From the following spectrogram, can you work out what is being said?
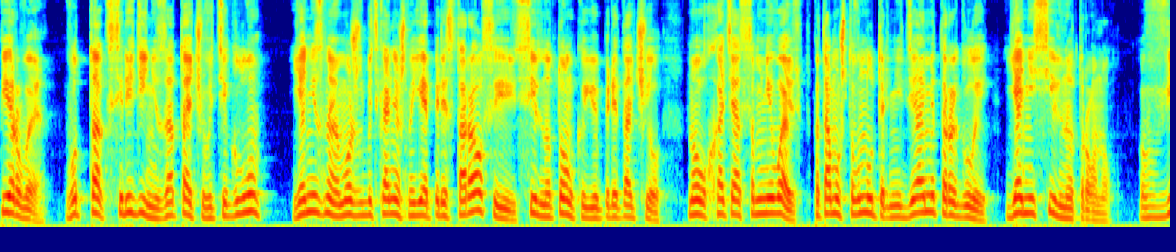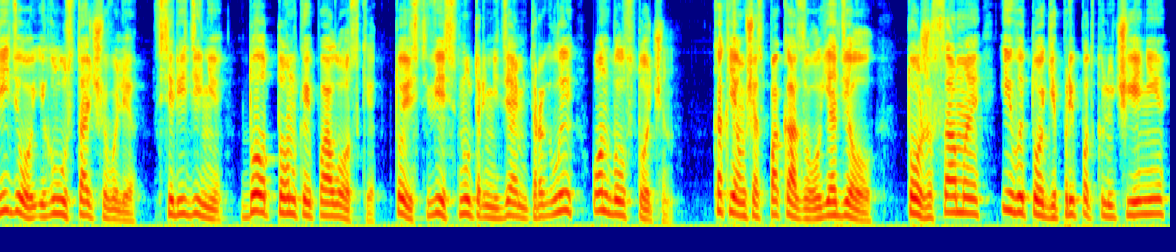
Первое. Вот так в середине затачивать иглу. Я не знаю, может быть, конечно, я перестарался и сильно тонко ее переточил, но хотя сомневаюсь, потому что внутренний диаметр иглы я не сильно тронул. В видео иглу стачивали в середине до тонкой полоски, то есть весь внутренний диаметр иглы он был сточен. Как я вам сейчас показывал, я делал то же самое и в итоге при подключении,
